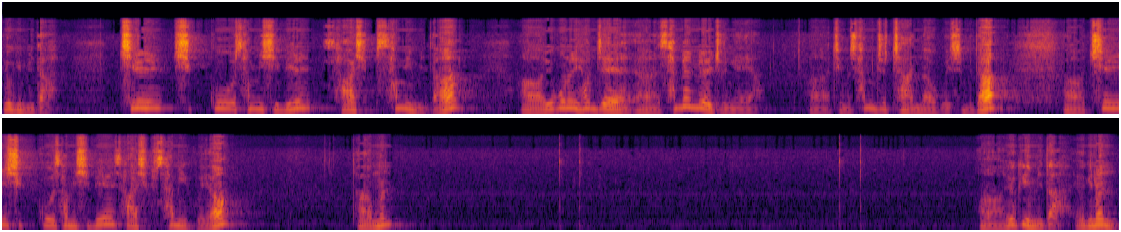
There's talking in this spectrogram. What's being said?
여기입니다. 7, 19, 31, 43입니다. 어, 요거는 현재 3연멸 어, 중이에요. 어, 지금 3주차 안 나오고 있습니다. 어, 7, 19, 31, 43이고요. 다음은 어, 여기입니다. 여기는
